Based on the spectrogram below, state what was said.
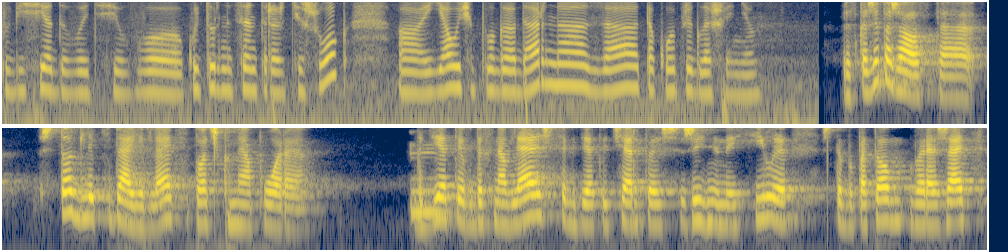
побеседовать в культурный центр «Артишок». А, я очень благодарна за такое приглашение. Расскажи, пожалуйста, что для тебя является точками опоры где ты вдохновляешься, где ты черпаешь жизненные силы, чтобы потом выражать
